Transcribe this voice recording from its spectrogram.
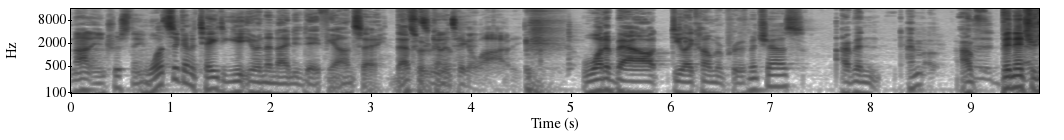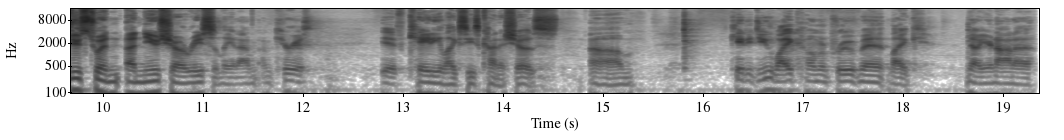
not interesting. What's it going to take to get you in into 90 Day Fiance? That's what It's gonna going take a lot. What about? Do you like home improvement shows? I've been I'm I've been introduced to a, a new show recently, and I'm I'm curious if Katie likes these kind of shows. Um, Katie, do you like home improvement? Like No, you're not a.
